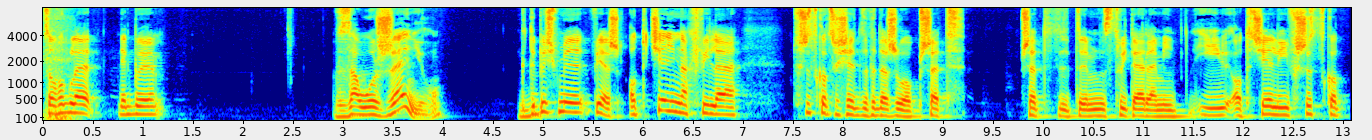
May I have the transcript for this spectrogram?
Co w ogóle jakby w założeniu, gdybyśmy, wiesz, odcięli na chwilę wszystko, co się wydarzyło przed, przed tym z Twitterem i, i odcięli wszystko,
